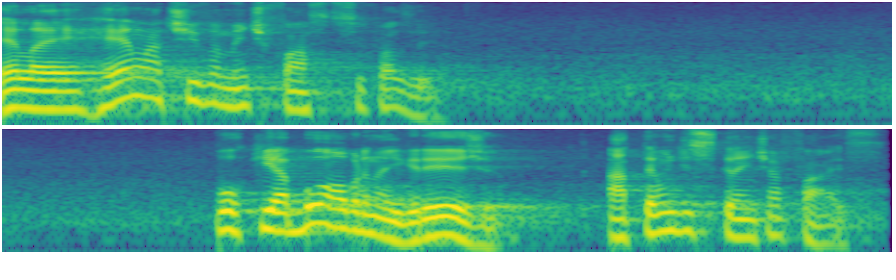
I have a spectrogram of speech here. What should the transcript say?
ela é relativamente fácil de se fazer. Porque a boa obra na igreja, até um descrente a faz.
